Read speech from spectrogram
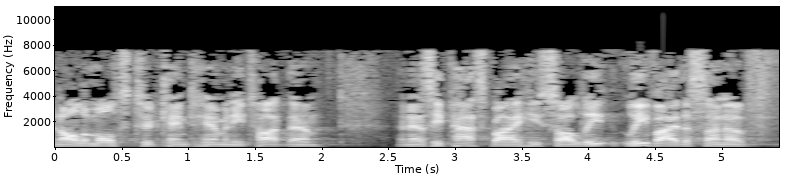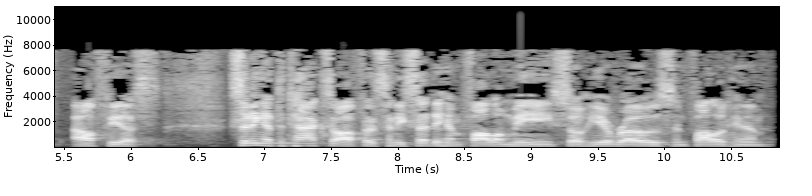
and all the multitude came to him, and he taught them. And as he passed by, he saw Le- Levi, the son of Alphaeus, sitting at the tax office, and he said to him, Follow me. So he arose and followed him.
